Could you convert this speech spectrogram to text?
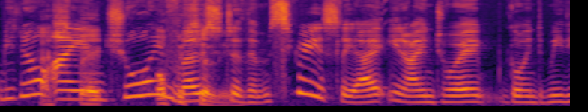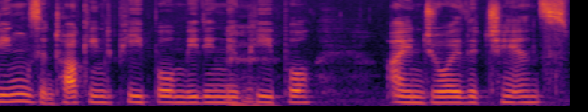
You know, I enjoy most of them. Seriously, I you know I enjoy going to meetings and talking to people, meeting new people. I enjoy the chance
